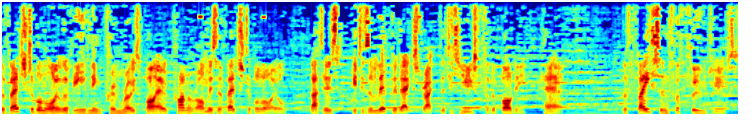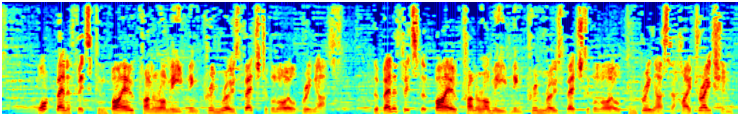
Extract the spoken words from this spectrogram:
The vegetable oil of evening primrose biopranarom is a vegetable oil, that is, it is a lipid extract that is used for the body, hair, the face and for food use. What benefits can biopranarom evening primrose vegetable oil bring us? The benefits that biopranarom evening primrose vegetable oil can bring us are hydration,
